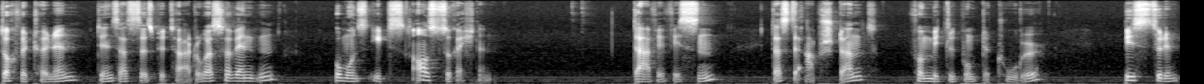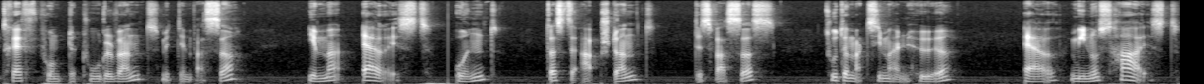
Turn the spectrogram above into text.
Doch wir können den Satz des Pythagoras verwenden, um uns x auszurechnen. Da wir wissen, dass der Abstand vom Mittelpunkt der Kugel bis zu dem Treffpunkt der Kugelwand mit dem Wasser immer r ist und dass der Abstand des Wassers zu der maximalen Höhe r minus h ist.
